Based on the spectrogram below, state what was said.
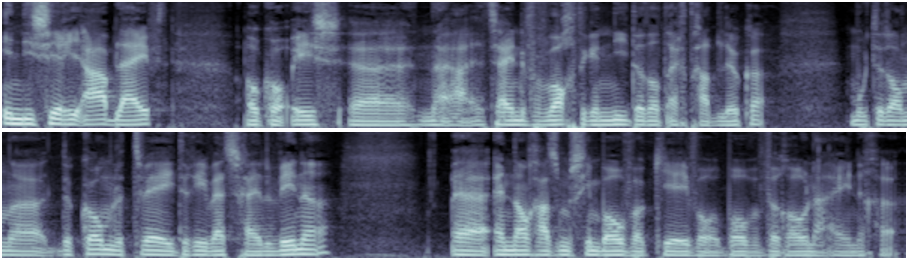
in die Serie A blijft. Ook al is, uh, nou ja, het zijn de verwachtingen niet dat dat echt gaat lukken. Moeten dan uh, de komende twee, drie wedstrijden winnen. En dan gaan ze misschien boven Chievo, boven Verona eindigen.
